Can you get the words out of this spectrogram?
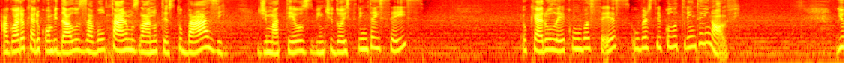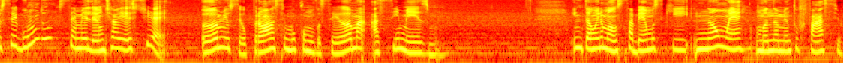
Agora eu quero convidá-los a voltarmos lá no texto base de Mateus 22, 36. Eu quero ler com vocês o versículo 39. E o segundo, semelhante a este, é: ame o seu próximo como você ama a si mesmo. Então, irmãos, sabemos que não é um mandamento fácil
